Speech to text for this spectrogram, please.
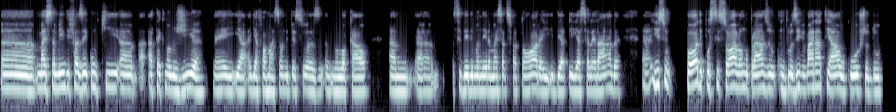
ah, mas também de fazer com que a, a tecnologia, né, e a, e a formação de pessoas no local ah, ah, se dê de maneira mais satisfatória e, de- e acelerada. Ah, isso pode, por si só, a longo prazo, inclusive, baratear o custo do,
